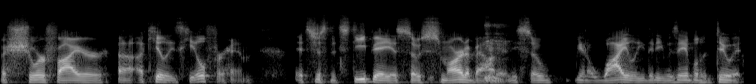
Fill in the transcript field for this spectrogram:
a surefire uh, Achilles heel for him. It's just that Stipe is so smart about it, and he's so you know wily that he was able to do it.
